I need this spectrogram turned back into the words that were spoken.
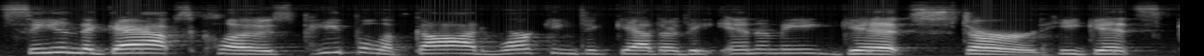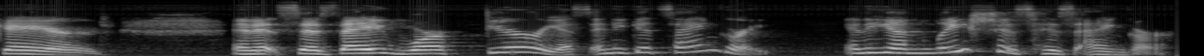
seeing the gaps closed, people of God working together, the enemy gets stirred. He gets scared. And it says they were furious, and he gets angry, and he unleashes his anger.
